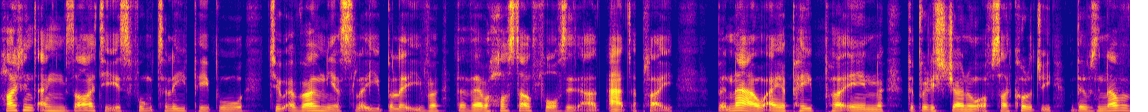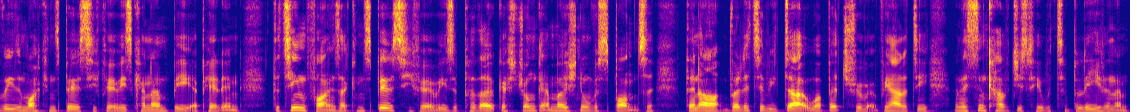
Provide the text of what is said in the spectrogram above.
heightened anxiety is thought to lead people to erroneously believe that there are hostile forces at, at play. But now, a paper in the British Journal of Psychology, there was another reason why conspiracy theories can be appealing. The team finds that conspiracy theories provoke a stronger emotional response than our relatively dull but true reality, and this encourages people to believe in them,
